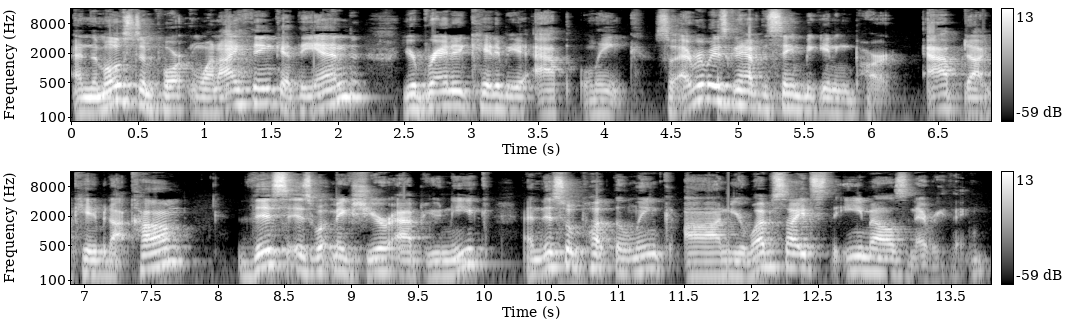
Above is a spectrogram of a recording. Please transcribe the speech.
And the most important one, I think, at the end, your branded KW app link. So everybody's going to have the same beginning part app.kw.com this is what makes your app unique, and this will put the link on your websites, the emails, and everything.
